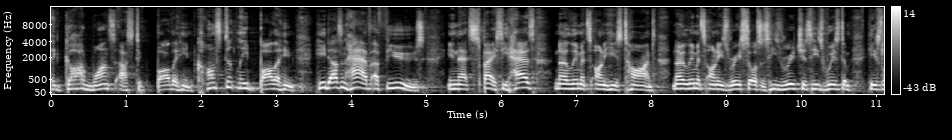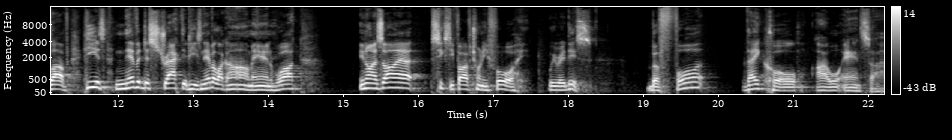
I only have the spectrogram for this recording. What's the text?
that God wants us to bother Him, constantly bother Him. He doesn't have a fuse in that space. He has no limits on His times, no limits on His resources, His riches, His wisdom, His love. He is never distracted. He's never like, oh man, what? In Isaiah 65 24, we read this Before they call, I will answer.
